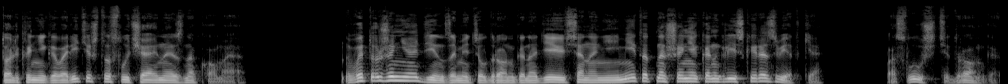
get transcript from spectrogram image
Только не говорите, что случайная знакомая. Вы тоже не один, заметил Дронго. Надеюсь, она не имеет отношения к английской разведке. Послушайте, Дронго,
